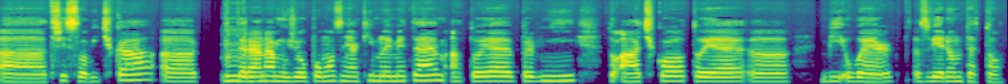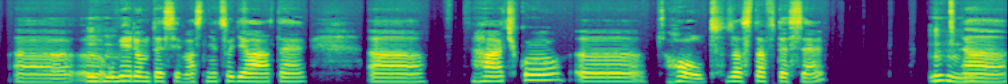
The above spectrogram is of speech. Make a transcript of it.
uh, tři slovíčka, uh, která mm. nám můžou pomoct nějakým limitem a to je první, to Ačko, to je uh, be aware, zvědomte to. Uh, mm-hmm. Uvědomte si vlastně, co děláte. Uh, háčko, uh, hold, zastavte se. Mm-hmm. Uh,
